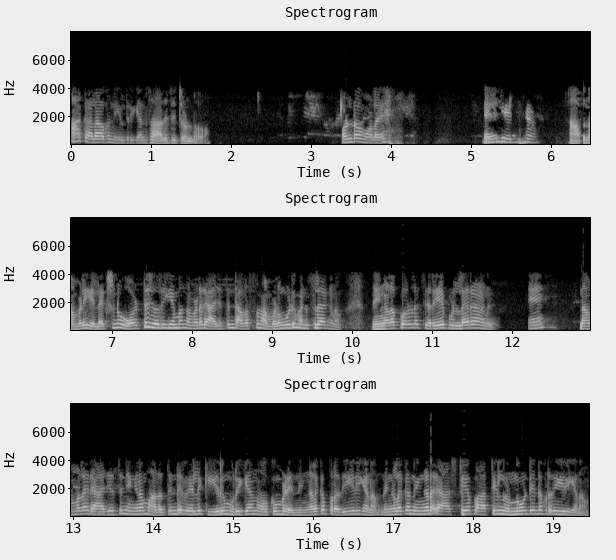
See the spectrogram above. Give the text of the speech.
ആ കലാപം നിയന്ത്രിക്കാൻ സാധിച്ചിട്ടുണ്ടോ? ഉണ്ടോ മോളെ? അപ്പൊ നമ്മൾ ഇലക്ഷൻ വോട്ട് ചോദിക്കുമ്പോൾ നമ്മുടെ രാജ്യത്തിന്റെ അവസ്ഥ നമ്മളും കൂടി മനസ്സിലാക്കണം. നിങ്ങളെ നിങ്ങളെപ്പോലുള്ള ചെറിയ പിള്ളേരാണ്. ഏഹ് നമ്മളെ രാജ്യത്തിന് ഇങ്ങനെ മതത്തിന്റെ പേരിൽ കീറി മുറിക്കാൻ നോക്കുമ്പോഴേ നിങ്ങളൊക്കെ പ്രതികരിക്കണം. നിങ്ങളൊക്കെ നിങ്ങളുടെ രാഷ്ട്രീയ പാർട്ടിയിൽ നിന്നുകൊണ്ട് തന്നെ പ്രതികരിക്കണം.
